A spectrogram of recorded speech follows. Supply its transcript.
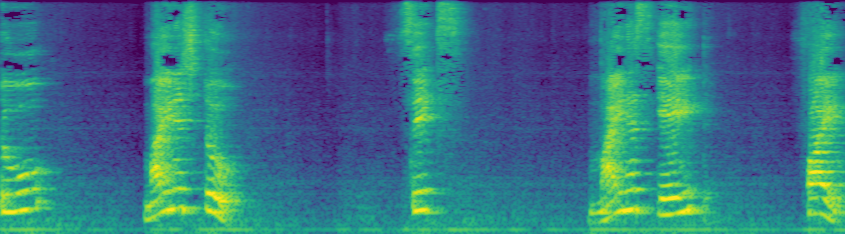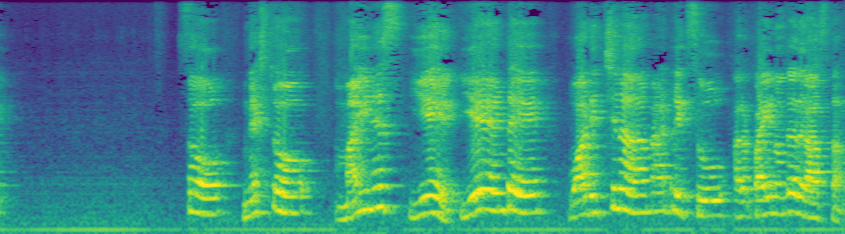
two minus two six minus eight five so next minus A A అంటే వాడిచ్చిన మ్యాట్రిక్స్ అక్కడ పైన ఉంది అది రాస్తాం.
